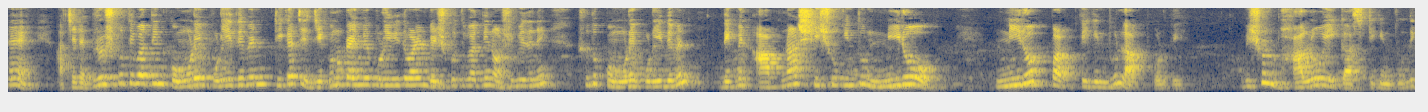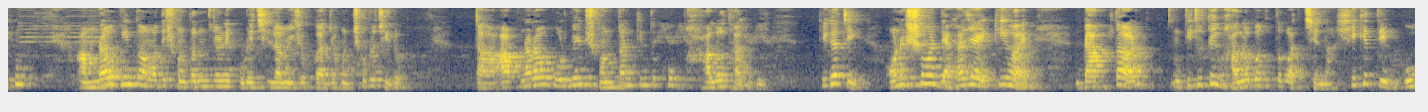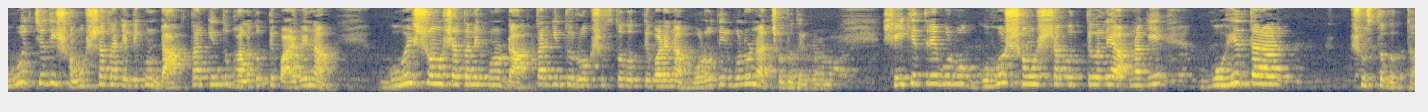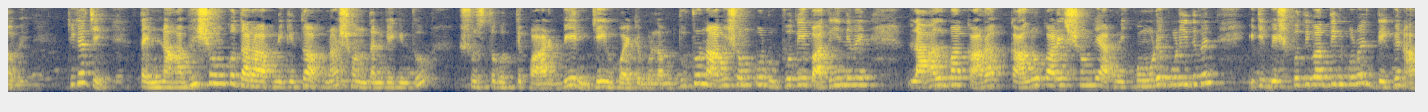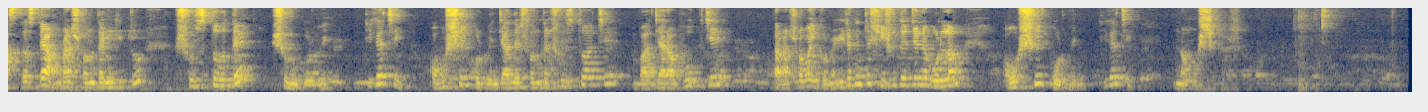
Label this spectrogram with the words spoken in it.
হ্যাঁ আচ্ছা এটা বৃহস্পতিবার দিন কোমরে পরিয়ে দেবেন, ঠিক আছে? যে কোনো টাইমে পরিয়ে দিতে পারেন, বৃহস্পতিবার দিন অসুবিধা নেই। শুধু কোমরে পরিয়ে দেবেন। দেখবেন আপনার শিশু কিন্তু নিরোগ নিরোগ প্রাপ্তি কিন্তু লাভ করবে। ভীষণ ভালো এই কাজটি কিন্তু। দেখুন, আমরাও কিন্তু আমাদের সন্তানের জন্য করেছিলাম এইসব কাজ যখন ছোট ছিল। তা আপনারাও করবেন, সন্তান কিন্তু খুব ভালো থাকবে। ঠিক আছে? অনেক সময় দেখা যায় কি হয় ডাক্তার কিছুতেই ভালো করতে পারছে না। সেক্ষেত্রে গ্রহের যদি সমস্যা থাকে, দেখুন ডাক্তার কিন্তু ভালো করতে পারবে না। গ্রহের সমস্যা, তাহলে কোনো ডাক্তার কিন্তু রোগ সুস্থ করতে পারে না। বড়দের বলুন আর ছোটদের বলুন। সেই ক্ষেত্রে বলব গ্রহর সমস্যা করতে হলে আপনাকে গ্রহের দ্বারা সুস্থ করতে হবে। ঠিক আছে? তাই নাভিশঙ্ক দ্বারা আপনি কিন্তু আপনার সন্তানকে কিন্তু সুস্থ করতে পারবেন। যে উপায়টা বললাম, দুটো নাভিশঙ্ক রূপো দিয়ে বাঁধিয়ে নেবেন। লাল বা কারা, কালো কারের সঙ্গে আপনি কোমরে পরিয়ে দেবেন। এটি বৃহস্পতিবার দিন করবেন। দেখবেন আস্তে আস্তে আপনার সন্তান কিন্তু সুস্থ হতে শুরু করবে। ঠিক আছে? অবশ্যই করবেন। যাদের সন্তান সুস্থ আছে বা যারা ভুগছে, তারা সবাই করবেন। এটা কিন্তু শিশুদের জন্য বললাম, অবশ্যই করবেন। ঠিক আছে? নমস্কার।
